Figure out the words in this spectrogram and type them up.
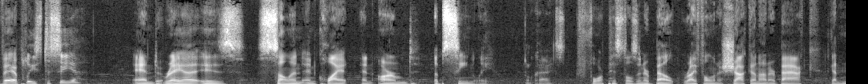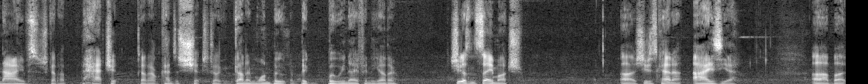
very pleased to see you. And Rhea is sullen and quiet and armed obscenely. Okay. Four pistols in her belt, rifle and a shotgun on her back. She's got knives. She's got a hatchet. Got all kinds of shit. She's got like a gun in one boot, a big Bowie knife in the other. She doesn't say much. Uh, she just kind of eyes you. Uh, but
